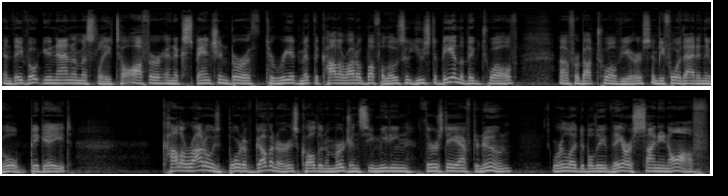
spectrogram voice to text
and they vote unanimously to offer an expansion berth to readmit the Colorado Buffaloes, who used to be in the Big 12 uh, for about 12 years, and before that in the old Big 8. Colorado's Board of Governors called an emergency meeting Thursday afternoon. We're led to believe they are signing off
